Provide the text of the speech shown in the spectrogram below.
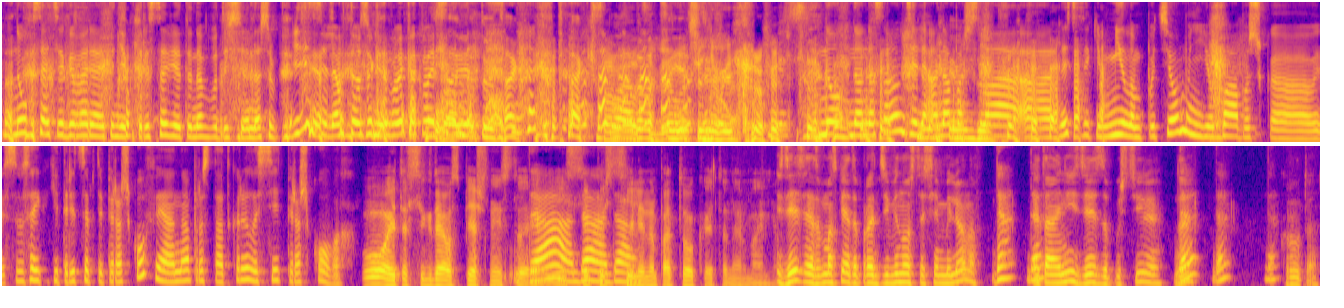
Ну, кстати говоря, это некоторые советы на будущее нашим победителям тоже как бы как вариант. советую так, так складываться. Лучше не выигрывать. Но, но на самом деле она пошла, а, знаете, таким милым путем. У нее бабушка свои какие-то рецепты пирожков, и она просто открыла сеть пирожковых. О, это всегда успешная история. Да, Если да, пустили да. на поток, это нормально. Здесь, это в Москве, это про 97 миллионов? Да, да. Это они здесь запустили, да? да, да, Круто.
